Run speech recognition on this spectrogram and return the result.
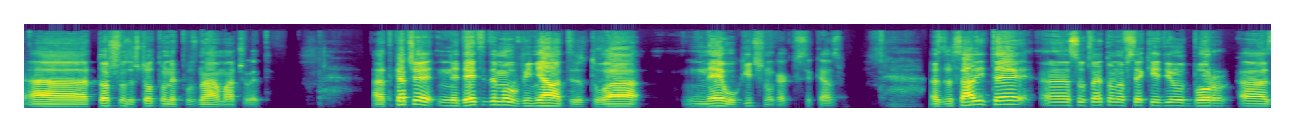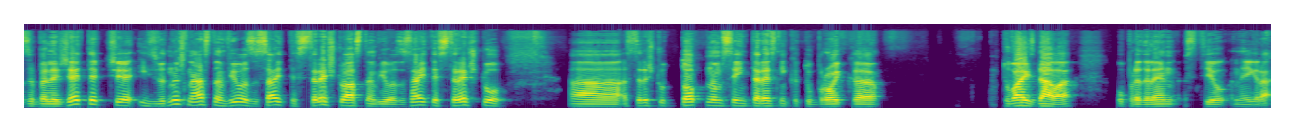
а, точно защото не познавам мачовете. А, така че не дейте да ме обвинявате за това, не е логично, както се казва. Засадите, съответно на всеки един отбор, забележете, че изведнъж на Астан Вила засадите срещу Астан Вила, засадите срещу, а, срещу Тотнам са интересни като бройка. Това издава определен стил на игра.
